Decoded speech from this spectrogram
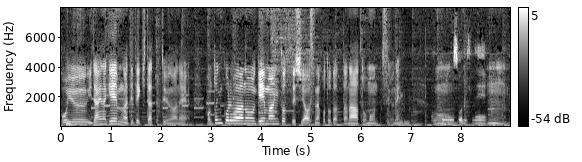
こういう偉大なゲームが出てきたっていうのはね、本当にこれはあのゲーマーにとって幸せなことだったなと思うんですよね。本当にそうですねう。ん。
